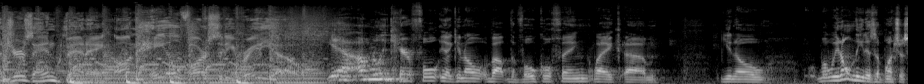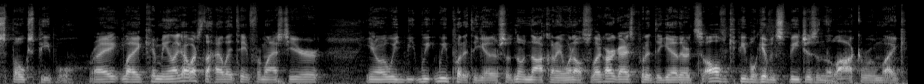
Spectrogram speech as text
Rogers and Benning on Hail Varsity Radio. Yeah, I'm really careful, like you know, about the vocal thing. Like, um, you know, what we don't need is a bunch of spokespeople, right? Like, I mean, like I watched the highlight tape from last year. You know, we we, we put it together, so no knock on anyone else. Like our guys put it together. It's all people giving speeches in the locker room. Like,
